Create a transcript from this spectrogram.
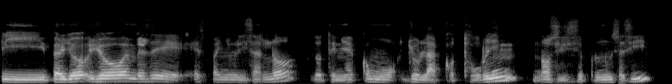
y, pero yo, yo en vez de españolizarlo, lo tenía como Yolacoturin, no sé si se pronuncia así.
